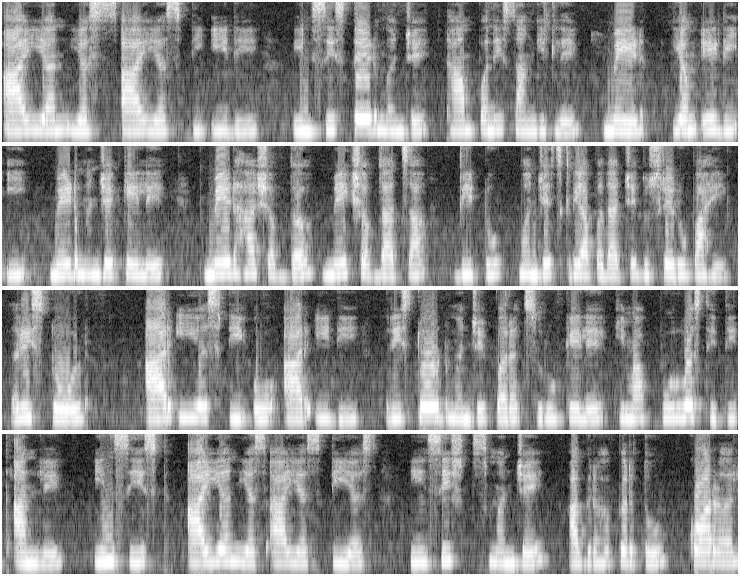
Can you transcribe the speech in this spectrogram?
I N S I S T E D insisted म्हणजे ठामपणे सांगितले made M A D E made म्हणजे केले मेड हा शब्द मेक शब्दाचा व्ही टू म्हणजेच क्रियापदाचे दुसरे रूप आहे. Restored R E S T O R E D restored म्हणजे परत सुरू केले किंवा पूर्वस्थितीत आणले. Insist I N S I S T S insist म्हणजे आग्रह करतो. Quarrel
